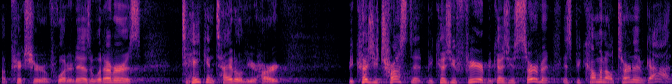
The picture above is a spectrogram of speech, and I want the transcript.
a picture of what it is. Whatever is taken title of your heart, because you trust it, because you fear it, because you serve it, it's become an alternative God.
